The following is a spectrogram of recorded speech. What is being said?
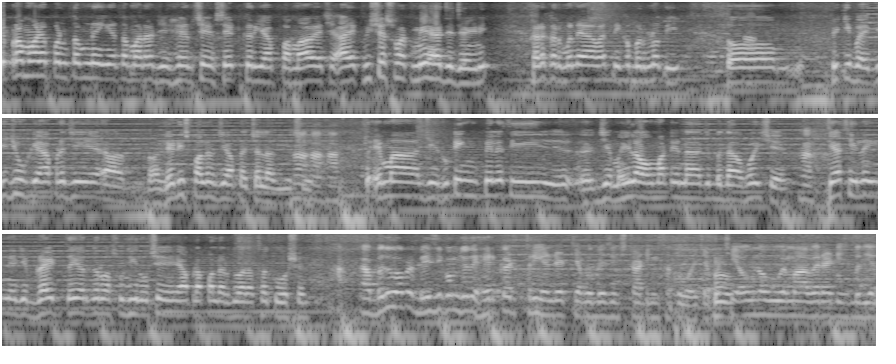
એ પ્રમાણે પણ તમને અહીંયા તમારા જે હેર છે સેટ કરી આપવામાં આવે છે. આ એક વિશેષ વાત મેં આજે જાણી. ખરેખર મને આ વાતની ખબર નહોતી. તો વિકીભાઈ બીજું કે આપણે જે લેડીઝ પાર્લર જે આપણે ચલાવીએ હા છીએ તો એમાં જે રૂટિન પહેલેથી જે મહિલાઓ માટેના જે બધા હોય છે. ત્યાંથી લઈને જે બ્રાઇડ તૈયાર કરવા સુધીનું છે એ આપણા પાર્લર દ્વારા થતું હશે? આ બધું આપણે બેઝિક આમ જોઈએ હેર કટ થ્રી હંડ્રેડથી આપણું બેઝિક સ્ટાર્ટિંગ થતું હોય છે. પછી અવનવું એમાં વેરાયટીઝ બધી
